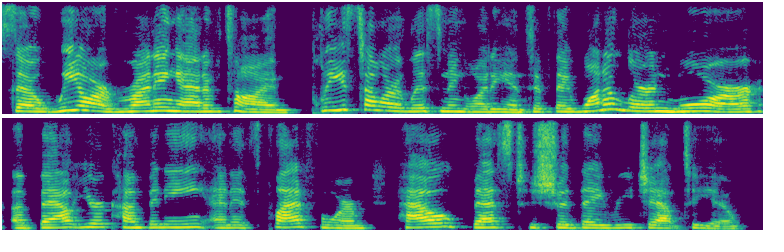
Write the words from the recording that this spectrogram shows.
So we are running out of time. Please tell our listening audience if they want to learn more about your company and its platform, how best should they reach out to you?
